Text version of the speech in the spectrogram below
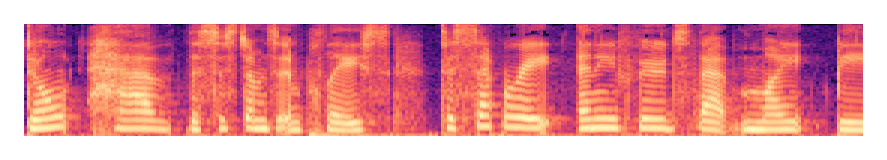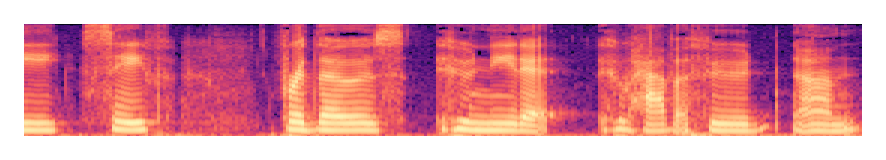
don't have the systems in place to separate any foods that might be safe for those who need it, who have a food um,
